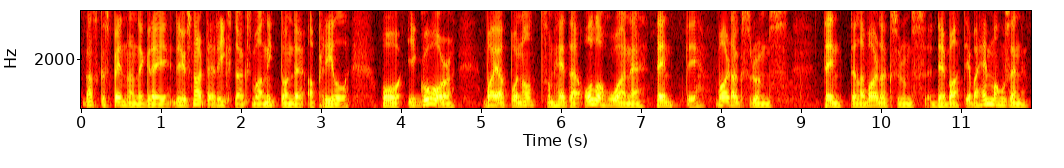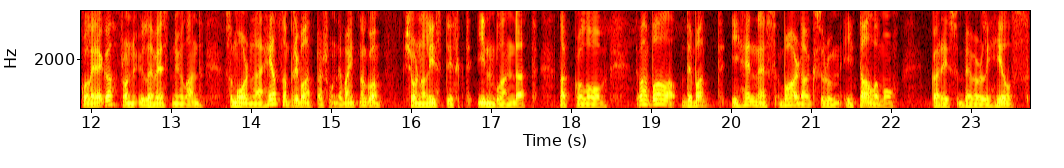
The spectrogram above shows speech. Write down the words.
ganska spännande grej. Det är ju snart riksdagsval, 19 april. Och igår var jag på något som heter Olohuone Tentti, vardagsrums tent eller vardagsrumsdebatt. Jag var hemma hos en kollega från Yle Västnyland som ordnade helt som privatperson. Det var inte något journalistiskt inblandat, tack och lov. Det var en valdebatt i hennes vardagsrum i Talmo, Karis Beverly Hills.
